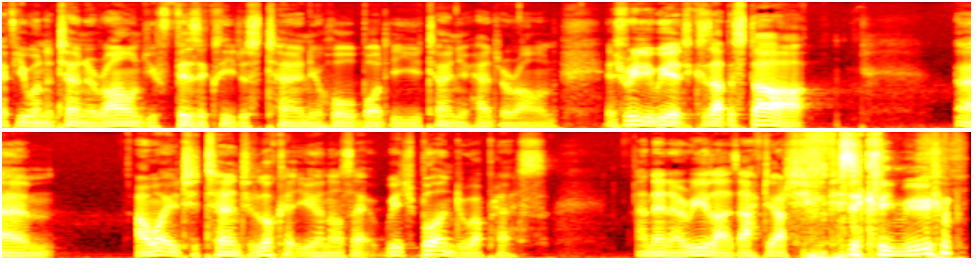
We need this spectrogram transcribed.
If you want to turn around, you physically just turn your whole body, you turn your head around. It's really weird because at the start, um, I wanted to turn to look at you, and I was like, which button do I press? And then I realized I have to actually physically move,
